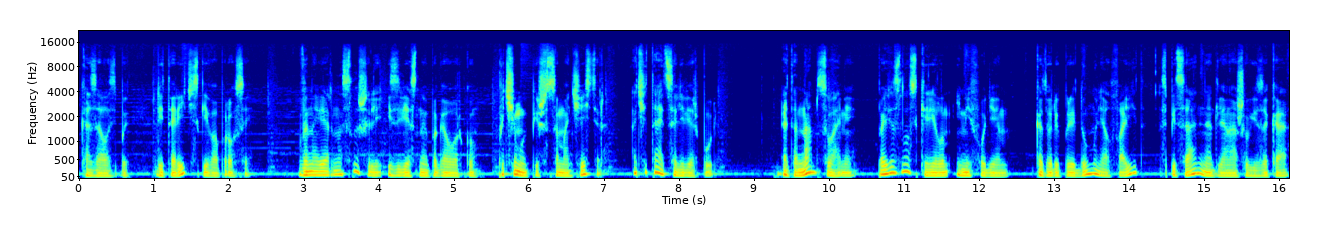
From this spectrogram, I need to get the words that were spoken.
казалось бы, риторические вопросы. Вы, наверное, слышали известную поговорку «Почему пишется Манчестер, а читается Ливерпуль?» Это нам с вами повезло с Кириллом и Мефодием, которые придумали алфавит специально для нашего языка,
